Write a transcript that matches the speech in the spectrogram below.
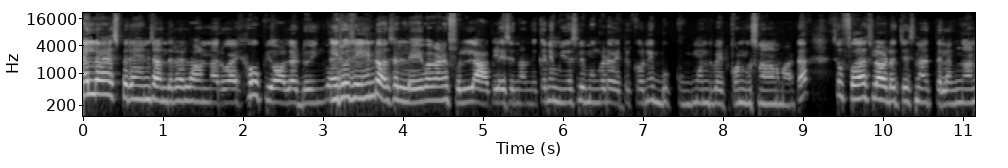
హలో ఆస్పిరెంట్స్ అందరూ ఎలా ఉన్నారు? I hope you all are doing ఈ రోజు ఏంటో అసలు లేవగానే ఫుల్ ఆకలేసింది. అందుకని మ్యూస్లీ ముంగడ పెట్టుకొని బుక్ ముందు పెట్టుకొని కూర్చున్నాను అనమాట సో ఫస్ట్ లాడ్ వచ్చేసి నా తెలంగాణ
